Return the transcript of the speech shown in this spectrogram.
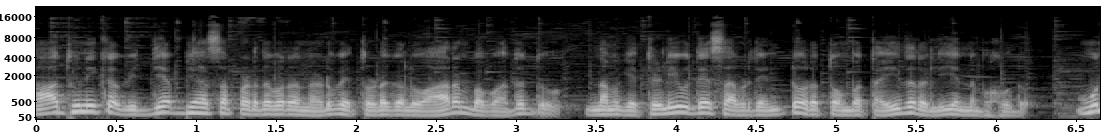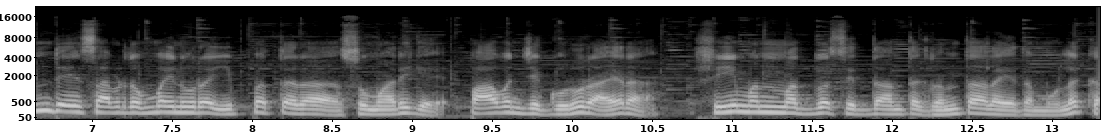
ಆಧುನಿಕ ವಿದ್ಯಾಭ್ಯಾಸ ಪಡೆದವರ ನಡುವೆ ತೊಡಗಲು ಆರಂಭವಾದದ್ದು ನಮಗೆ ತಿಳಿಯುವುದೇ ಸಾವಿರದ ಎಂಟುನೂರ ತೊಂಬತ್ತೈದರಲ್ಲಿ ಎನ್ನಬಹುದು. ಮುಂದೆ ಸಾವಿರದ ಒಂಬೈನೂರ ಇಪ್ಪತ್ತರ ಸುಮಾರಿಗೆ ಪಾವಂಜಿ ಗುರುರಾಯರ ಶ್ರೀಮನ್ಮಧ್ವ ಸಿದ್ಧಾಂತ ಗ್ರಂಥಾಲಯದ ಮೂಲಕ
